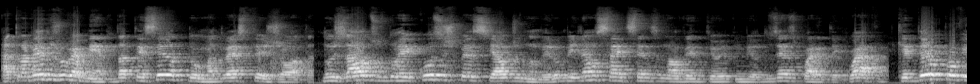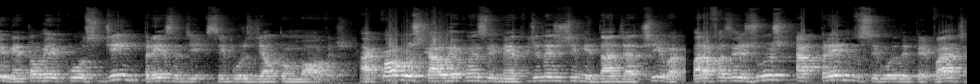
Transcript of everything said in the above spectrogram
Através do julgamento da terceira turma do STJ, nos autos do recurso especial de número 1.798.244, que deu provimento ao recurso de empresa de seguros de automóveis, a qual buscar o reconhecimento de legitimidade ativa para fazer jus a prêmio do seguro DPVAT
